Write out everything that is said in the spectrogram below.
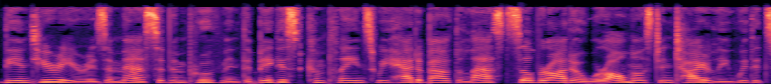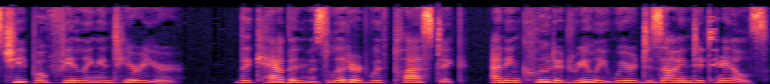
the interior is a massive improvement the biggest complaints we had about the last Silverado were almost entirely with its cheapo-feeling interior. The cabin was littered with plastic and included really weird design details.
